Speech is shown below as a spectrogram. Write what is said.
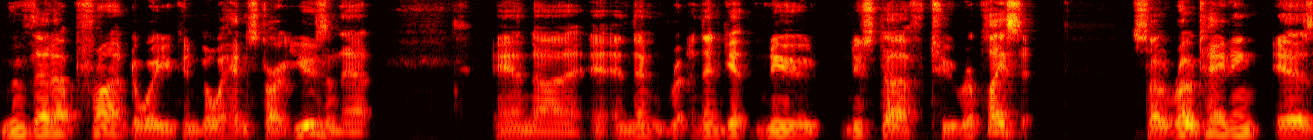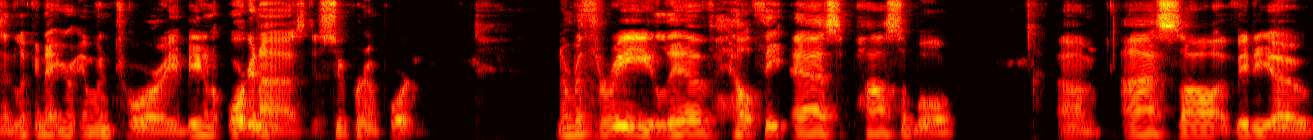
Move that up front to where you can go ahead and start using that, and uh, and then and then get new new stuff to replace it. So rotating is and looking at your inventory and being organized is super important. Number three, live healthy as possible. Um, I saw a video,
